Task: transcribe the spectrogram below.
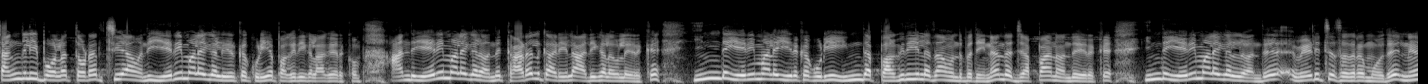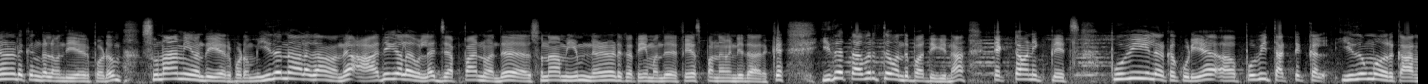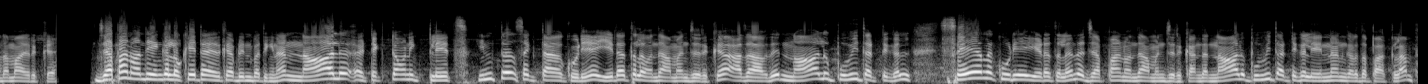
சங்கிலி போல் தொடர்ச்சியாக வந்து எரிமலைகள் இருக்கக்கூடிய பகுதிகளாக இருக்கும். அந்த எரிமலைகள் வந்து கடலுக்கு அடியில் அதிக அளவில் இருக்குது இந்த எரிமலை இருக்கக்கூடிய இந்த பகுதியில் தான் வந்து பார்த்திங்கன்னா இந்த ஜப்பான் வந்து இருக்குது இந்த எரிமலைகள் வந்து வெடித்து சிதறும் போது நிலநடுக்கங்கள் வந்து ஏற்படும். சுனாமி வந்து ஏற்படும். இதனால தான் வந்து அதிக அளவில் ஜப்பான் வந்து சுனாமியும் நிலநடுக்கத்தையும் வந்து ஃபேஸ் பண்ண வேண்டியதாக இருக்குது இதை தவிர்த்து வந்து பார்த்திங்கன்னா டெக்டானிக் பிளேட்ஸ் புவியில் இருக்கக்கூடிய புவி தட்டுக்கள் இதுவும் ஒரு காரணமாக இருக்குது ஜப்பான் வந்து எங்கே லொக்கேட் ஆகிருக்கு அப்படின்னு பார்த்தீங்கன்னா நாலு டெக்டானிக் பிளேட்ஸ் இன்டர்செக்ட் ஆகக்கூடிய இடத்துல வந்து அமைஞ்சிருக்கு. அதாவது நாலு புவித்தட்டுகள் சேரக்கூடிய இடத்துல இந்த ஜப்பான் வந்து அமைஞ்சிருக்கு. அந்த நாலு புவித்தட்டுகள் என்னங்கிறத பார்க்கலாம்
